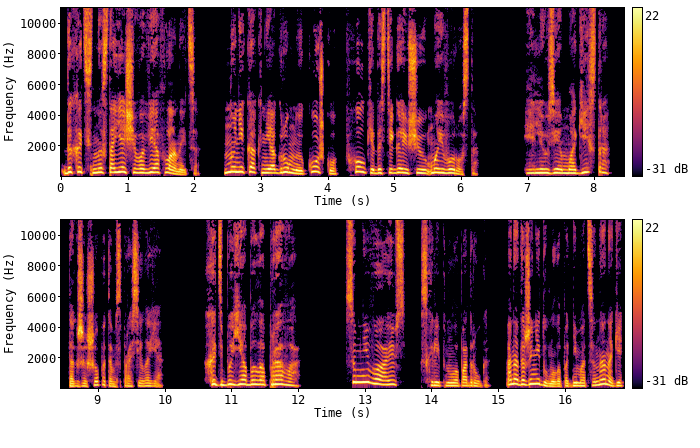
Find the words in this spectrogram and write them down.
Да хоть настоящего виафланейца, но никак не огромную кошку в холке, достигающую моего роста. «Иллюзия магистра?» — также шепотом спросила я. «Хоть бы я была права!» «Сомневаюсь», — схлипнула подруга. Она даже не думала подниматься на ноги,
